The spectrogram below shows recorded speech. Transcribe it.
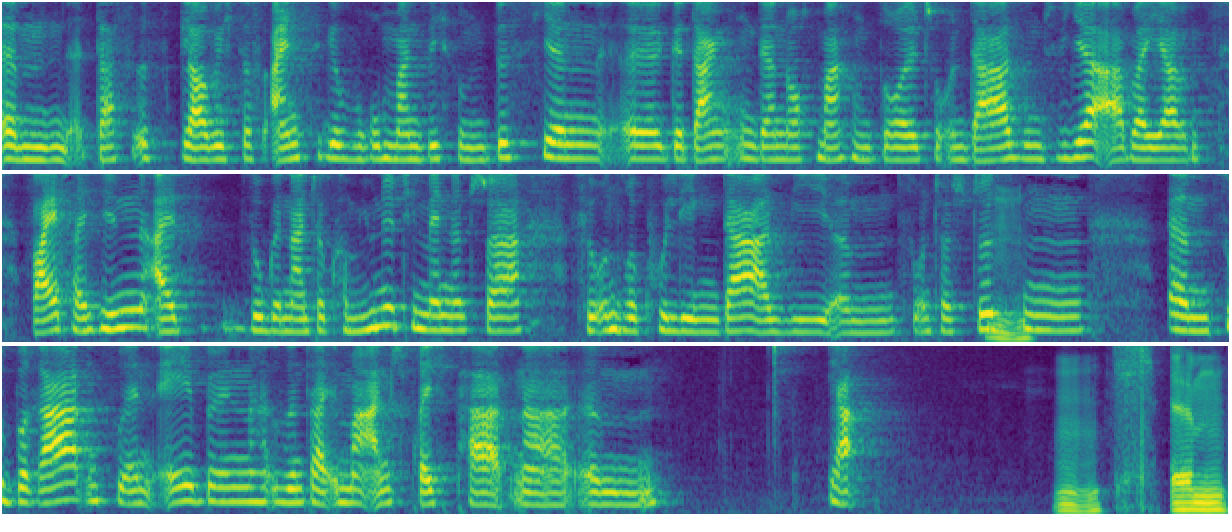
Ähm, das ist, glaube ich, das Einzige, worum man sich so ein bisschen äh, Gedanken dann noch machen sollte. Und da sind wir aber ja weiterhin als sogenannte Community Manager für unsere Kollegen da, sie ähm, zu unterstützen. Mhm. Ähm, zu beraten, zu enablen, sind da immer Ansprechpartner. Ähm, ja, Mhm. Ähm,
